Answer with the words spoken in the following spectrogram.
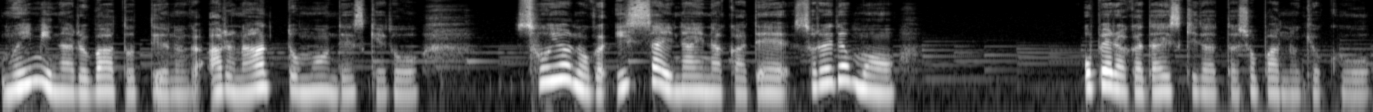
無意味なルバートっていうのがあるなと思うんですけどそういうのが一切ない中でそれでもオペラが大好きだったショパンの曲を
